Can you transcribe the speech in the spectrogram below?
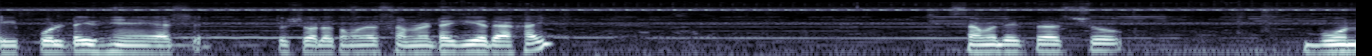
এই পোলটাই ভেঙে গেছে। তো চলো, তোমাদের সামনেটা গিয়ে দেখাই। সামনে দেখতে পাচ্ছ বন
